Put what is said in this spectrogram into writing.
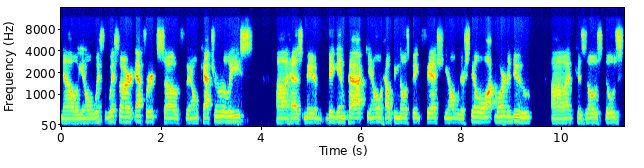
Now, you know, with with our efforts of you know catch and release, uh, has made a big impact. You know, helping those big fish. You know, there's still a lot more to do because uh, those those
